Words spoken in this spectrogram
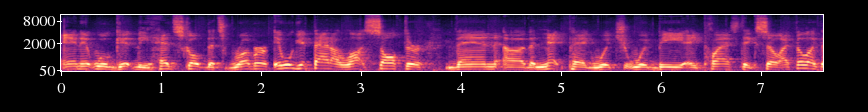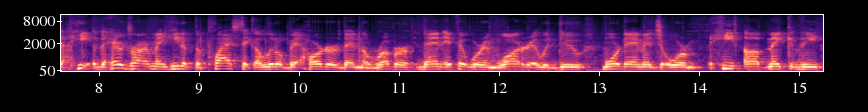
and it will get the head sculpt that's rubber. It will get that a lot softer than uh, the neck peg, which would be a plastic. So I feel like the, heat, the may heat up the plastic a little bit harder than the rubber. Then if it were in water, it would do more damage or heat up, make the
